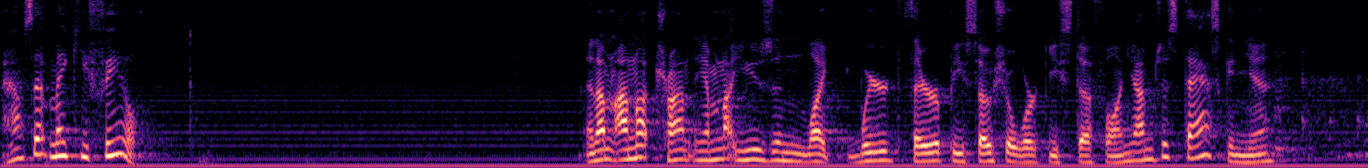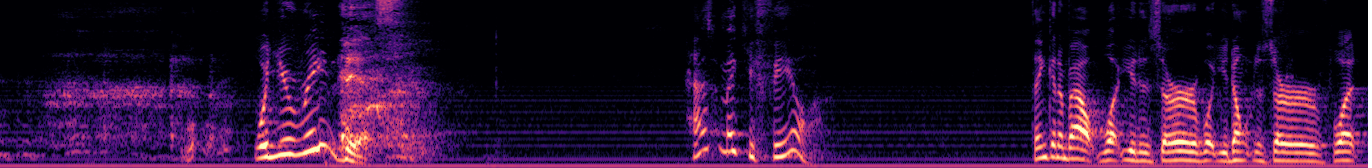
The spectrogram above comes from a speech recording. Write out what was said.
How does that make you feel? And I'm, I'm, not trying, I'm not using like weird therapy, social worky stuff on you. I'm just asking you. When you read this, how does it make you feel? Thinking about what you deserve, what you don't deserve, what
